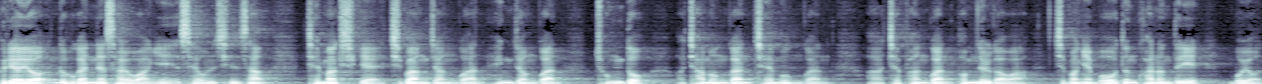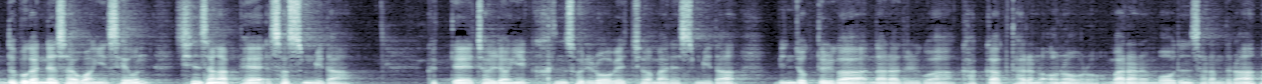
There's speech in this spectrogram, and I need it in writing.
그리하여 누부갓네살 왕이 세운 신상 제막식에 지방장관, 행정관, 총독, 자문관, 재문관, 아, 재판관, 법률가와 지방의 모든 관원들이 모여 느부갓네살 왕이 세운 신상 앞에 섰습니다. 그때 전령이 큰 소리로 외쳐 말했습니다. 민족들과 나라들과 각각 다른 언어로 말하는 모든 사람들아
